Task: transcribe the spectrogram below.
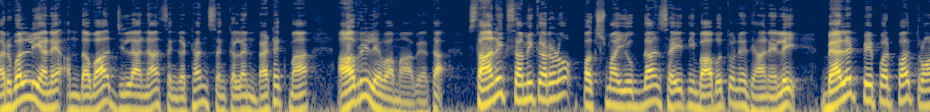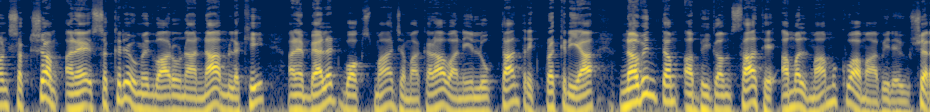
અરવલ્લી અને અમદાવાદ જિલ્લાના સંગઠન સંકલન બેઠકમાં આવરી લેવામાં આવ્યા હતા. સ્થાનિક સમીકરણો, પક્ષમાં યોગદાન સહિતની બાબતોને ધ્યાને લઈ બેલેટ પેપર પર ત્રણ સક્ષમ અને સક્રિય ઉમેદવારોના નામ લખી અને બેલેટ બોક્સમાં જમા કરાવવાની લોકતાંત્રિક પ્રક્રિયા નવીનતમ અભિગમ સાથે અમલમાં મૂકવામાં આવી રહ્યું છે.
